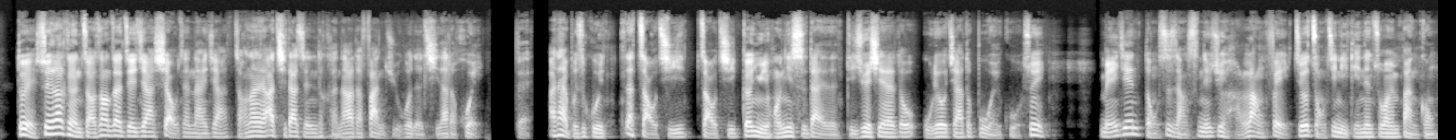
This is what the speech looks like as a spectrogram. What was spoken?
对，所以他可能早上在这家，下午在那一家，早上啊，其他时间可能他的饭局或者其他的会，对，啊，他也不是故意。那早期早期耕耘黄金时代的，的确现在都五六家都不为过，所以。每一间董事长是你觉得好浪费，只有总经理天天坐在那办公。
